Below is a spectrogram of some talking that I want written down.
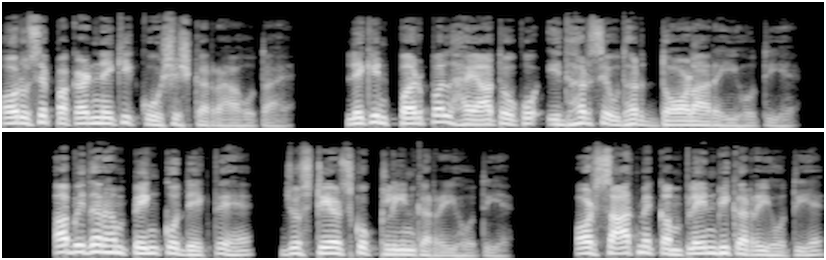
और उसे पकड़ने की कोशिश कर रहा होता है। लेकिन पर्पल हयातो को इधर से उधर दौड़ा रही होती है। अब इधर हम पिंक को देखते हैं, जो स्टेयर्स को क्लीन कर रही होती है और साथ में कंप्लेन भी कर रही होती है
